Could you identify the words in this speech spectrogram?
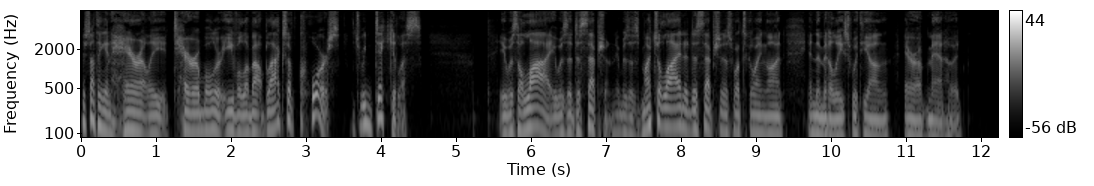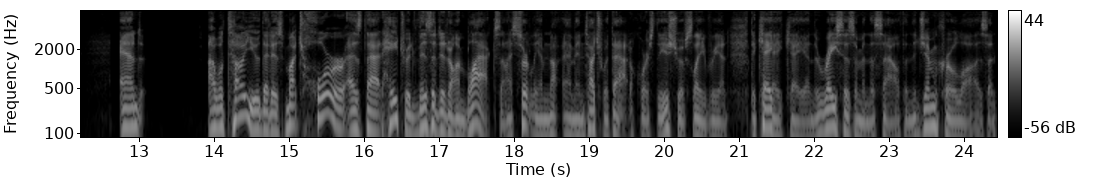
There's nothing inherently terrible or evil about blacks. Of course, it's ridiculous. It was a lie. It was a deception. It was as much a lie and a deception as what's going on in the Middle East with young Arab manhood. And I will tell you that as much horror as that hatred visited on blacks, and I certainly am not am in touch with that. Of course, the issue of slavery and the KKK and the racism in the South and the Jim Crow laws and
